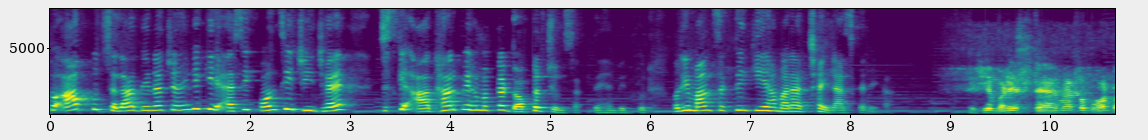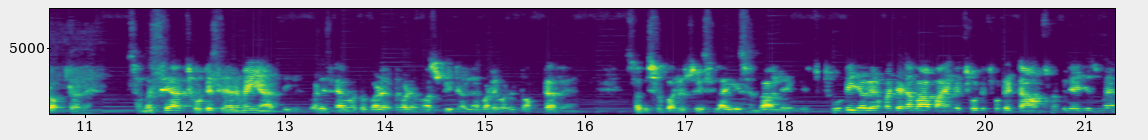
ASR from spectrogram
तो आप कुछ सलाह देना चाहेंगे कि ऐसी कौन सी चीज़ है जिसके आधार पे हम अपना डॉक्टर चुन सकते हैं? बिल्कुल। और ये मान सकते हैं कि ये हमारा अच्छा इलाज करेगा। देखिए, बड़े शहर में तो बहुत डॉक्टर है। समस्या छोटे शहर में ही आती है। बड़े शहर में तो बड़े बड़े हॉस्पिटल है बड़े बड़े डॉक्टर हैं। सभी सुपर स्पेशलाइजेशन वाले छोटी जगह में जब आप आएँगे छोटे छोटे टाउन में विलेजेस में,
